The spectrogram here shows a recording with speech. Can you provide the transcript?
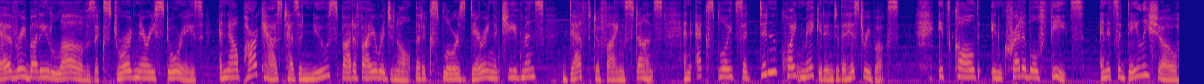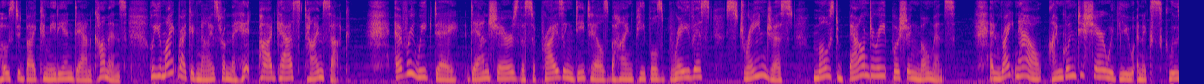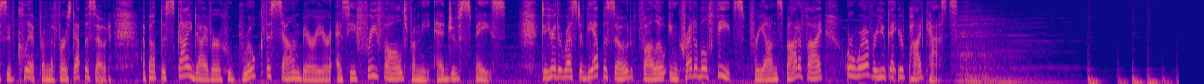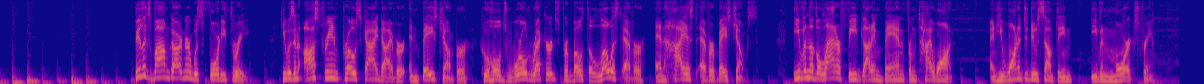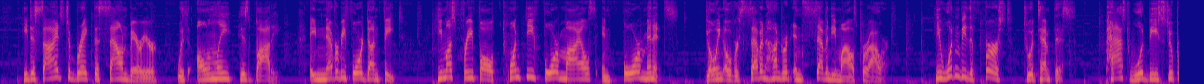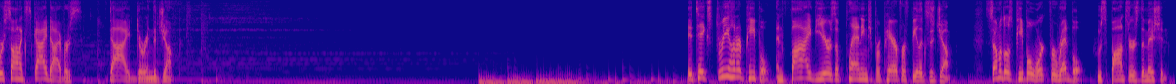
Everybody loves extraordinary stories, and now Parcast has a new Spotify original that explores daring achievements, death defying stunts, and exploits that didn't quite make it into the history books. It's called Incredible Feats, and it's a daily show hosted by comedian Dan Cummins, who you might recognize from the hit podcast Time Suck. Every weekday, Dan shares the surprising details behind people's bravest, strangest, most boundary pushing moments. And right now, I'm going to share with you an exclusive clip from the first episode about the skydiver who broke the sound barrier as he freefalled from the edge of space. To hear the rest of the episode, follow Incredible Feats free on Spotify or wherever you get your podcasts. Felix Baumgartner was 43. He was an Austrian pro skydiver and base jumper who holds world records for both the lowest ever and highest ever base jumps, even though the latter feat got him banned from Taiwan. And he wanted to do something even more extreme. He decides to break the sound barrier with only his body, a never before done feat. He must free fall 24 miles in four minutes, going over 770 miles per hour. He wouldn't be the first to attempt this. Past would be supersonic skydivers died during the jump. It takes 300 people and five years of planning to prepare for Felix's jump. Some of those people work for Red Bull, who sponsors the mission.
